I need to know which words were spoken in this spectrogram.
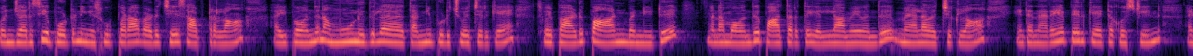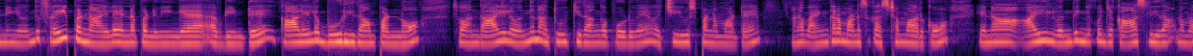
கொஞ்சம் அரிசியை போட்டு நீங்கள் சூப்பராக வடிச்சே சாப்பிட்றலாம் இப்போ வந்து நான் மூணு இதில் தண்ணி பிடிச்சி வச்சுருக்கேன். ஸோ இப்போ அடுப்பை ஆன் பண்ணிவிட்டு நம்ம வந்து பாத்திரத்தை எல்லாமே வந்து மேலே வச்சுக்கலாம். என்கிட்ட நிறைய பேர் கேட்ட கொஸ்டின் நீங்கள் வந்து ஃப்ரை பண்ண ஆயில என்ன பண்ணுவீங்க? அப்படின்ட்டு காலையில் பூரி தான் பண்ணோம். ஸோ அந்த ஆயிலை வந்து நான் தூக்கி தாங்க போடுவேன். வச்சு யூஸ் பண்ண மாட்டேன். ஆனால் பயங்கர மனசு கஷ்டமாக இருக்கும். ஏன்னா ஆயில் வந்து இங்கே கொஞ்சம் காஸ்ட்லி தான். நம்ம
